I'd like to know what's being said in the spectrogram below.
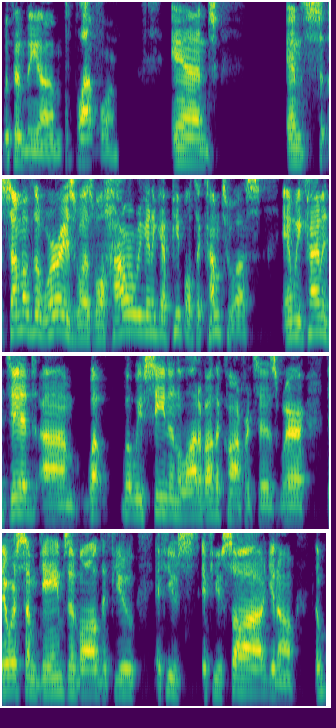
within the um, platform, and and s- some of the worries was, well, how are we going to get people to come to us? And we kind of did um, what what we've seen in a lot of other conferences where there were some games involved. If you if you if you saw you know the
